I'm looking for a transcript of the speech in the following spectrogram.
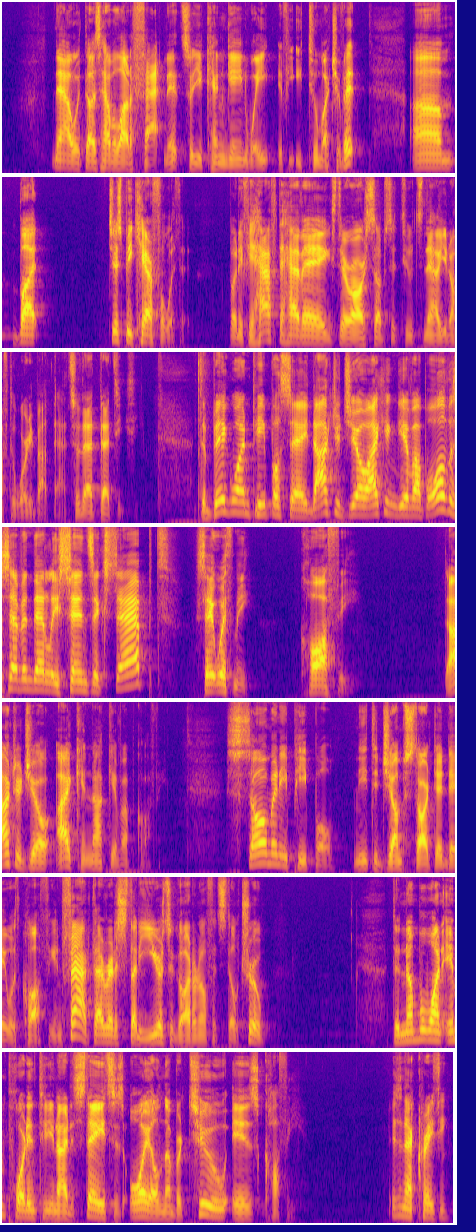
Now, it does have a lot of fat in it, so you can gain weight if you eat too much of it. Um, but just be careful with it. But if you have to have eggs, there are substitutes now. You don't have to worry about that. So that, that's easy. The big one people say, Dr. Joe, I can give up all the seven deadly sins except, say it with me, coffee. Dr. Joe, I cannot give up coffee. So many people need to jumpstart their day with coffee. In fact, I read a study years ago, I don't know if it's still true. The number one import into the United States is oil, number two is coffee. Isn't that crazy?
